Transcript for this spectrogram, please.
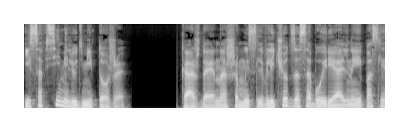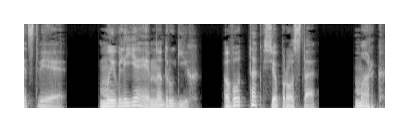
и со всеми людьми тоже. Каждая наша мысль влечет за собой реальные последствия. Мы влияем на других, вот так все просто. Марк.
